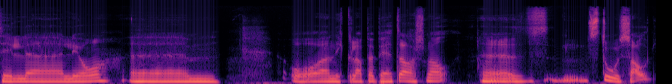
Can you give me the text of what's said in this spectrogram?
til Lyon. Og Nicola Pepe til Arsenal. Storsalg.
